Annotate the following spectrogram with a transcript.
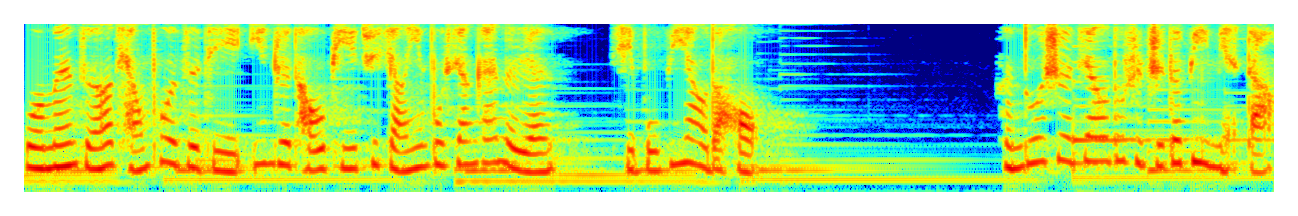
我们总要强迫自己硬着头皮去响应不相干的人起不必要的哄。很多社交都是值得避免的，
